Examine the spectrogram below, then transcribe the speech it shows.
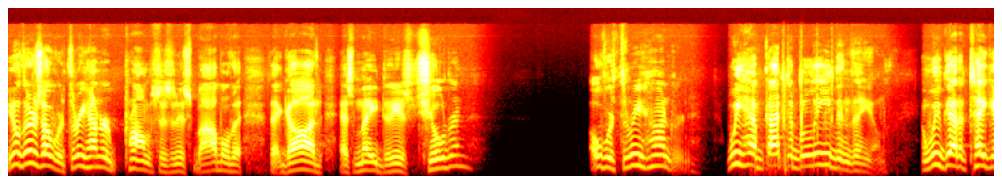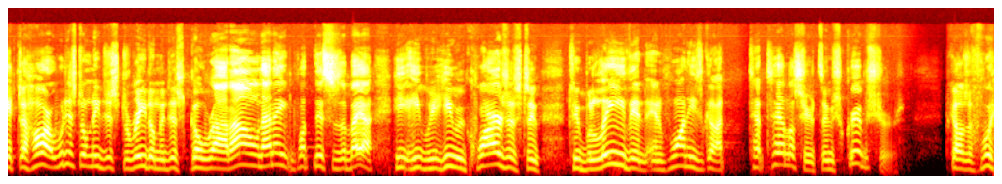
You know, there's over 300 promises in this Bible that, that God has made to His children. Over 300. We have got to believe in them. And we've got to take it to heart. We just don't need just to read them and just go right on. That ain't what this is about. He, he, he requires us to, to believe in, in what He's got to tell us here through Scriptures. Because if we,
